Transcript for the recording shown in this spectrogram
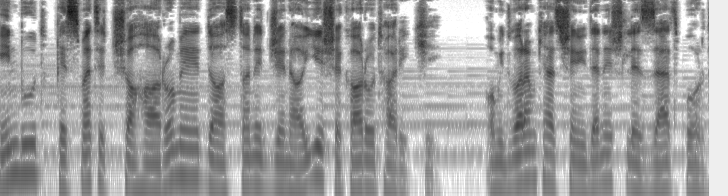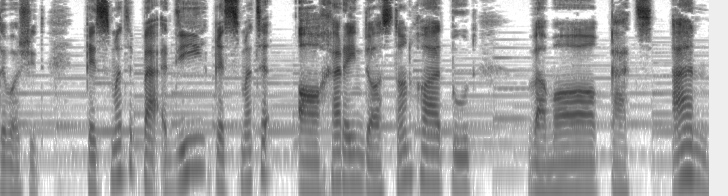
این بود قسمت چهارم داستان جنایی شکار و تاریکی. امیدوارم که از شنیدنش لذت برده باشید. قسمت بعدی قسمت آخر این داستان خواهد بود و ما قطعا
